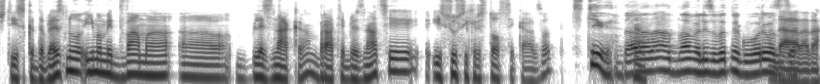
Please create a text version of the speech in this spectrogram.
ще искат да влезат, но имаме двама а, близнака, братя близнаци, Исус и Христос се казват. Стига. Да, да, да, знам, Елизавет ми е говорила за Да, това. да, да.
